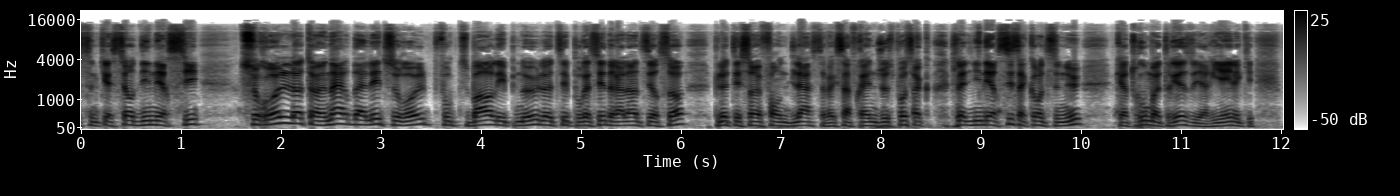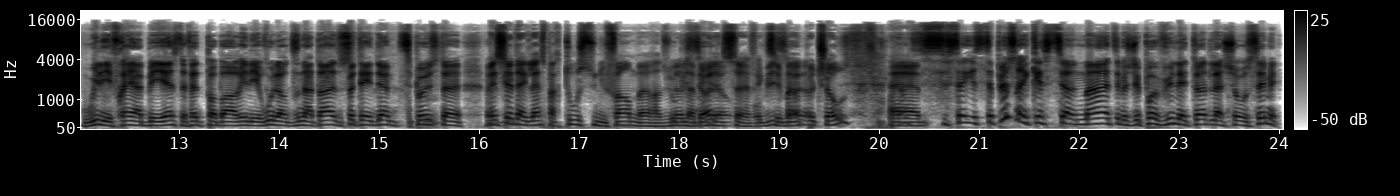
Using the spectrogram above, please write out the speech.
C'est une question d'inertie. Tu roules, là, t'as un air d'aller, tu roules, il faut que tu barres les pneus, là, pour essayer de ralentir ça. Puis là, t'es sur un fond de glace, ça fait que ça freine juste pas, ça, l'inertie, ça continue. Quatre roues motrices, il y a rien, là, qui... Oui, les freins ABS, le fait de pas barrer les roues, l'ordinateur, ça peut t'aider un petit peu, c'est un... Mais s'il y a de la glace partout, c'est uniforme, euh, rendu là, l'ABS, là. effectivement, ça, peu de choses. Euh, C'est plus un questionnement. tu sais, J'ai pas vu l'état de la chaussée, mais,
